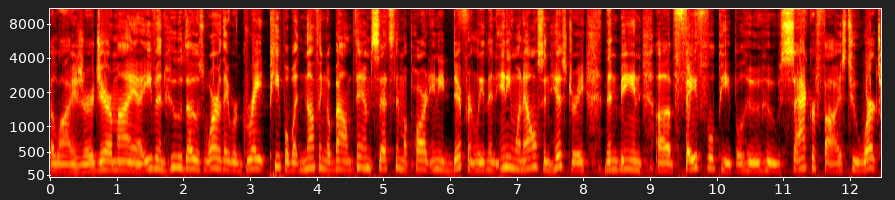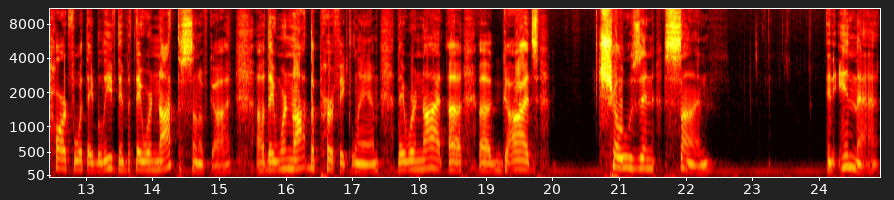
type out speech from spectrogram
Elijah or Jeremiah, even who those were, they were great people, but nothing about them sets them apart any differently than anyone else in history than being uh, faithful people who, who sacrificed, who worked hard for what they believed in, but they were not the Son of God. Uh, they were not the perfect Lamb. They were not uh, uh God's chosen Son. And in that,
